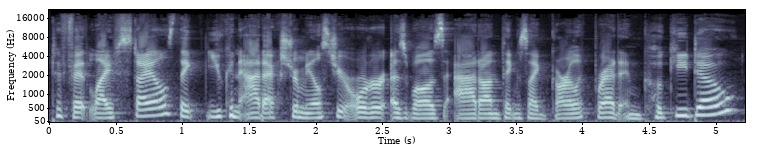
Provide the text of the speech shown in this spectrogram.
to fit lifestyles. They, you can add extra meals to your order as well as add on things like garlic bread and cookie dough.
